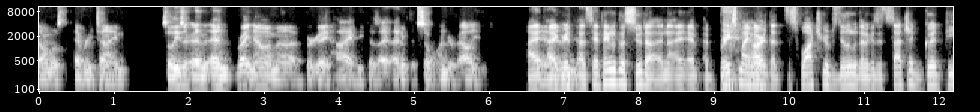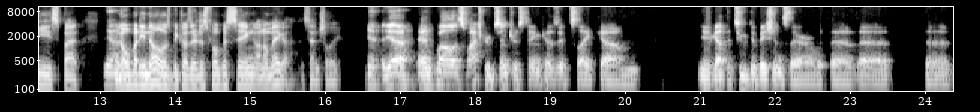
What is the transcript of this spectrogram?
almost every time. So these are and and right now I'm a Breguet high because I, I think they're so undervalued. I, I agree. That's the thing with the Suda, and I, it, it breaks my heart that the Swatch Group's dealing with them because it's such a good piece, but yeah. nobody knows because they're just focusing on Omega essentially. Yeah, yeah, and well, Swatch Group's interesting because it's like um, you've got the two divisions there with the the the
